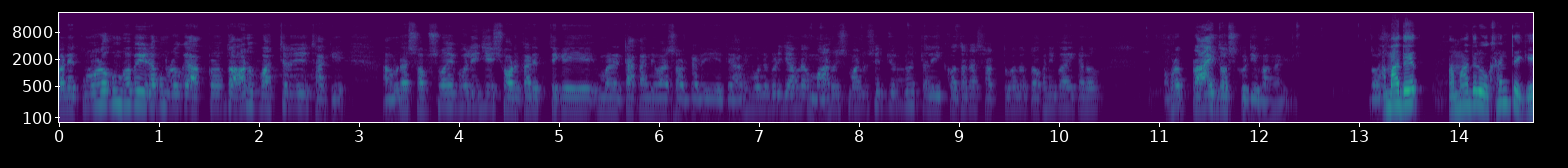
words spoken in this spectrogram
মানে কোনো রকম ভাবে এরকম রোগে আক্রান্ত আরও বাচ্চারা যদি থাকে আমরা সবসময় বলি যে সরকারের থেকে মানে টাকা নেওয়া সরকারের ইয়েতে। আমি মনে করি যে আমরা মানুষ মানুষের জন্য তাহলে এই কথাটা সার্থকতা তখনই পাই কেন আমরা প্রায় দশ কোটি বাঙালি। আমাদের আমাদের ওখান থেকে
